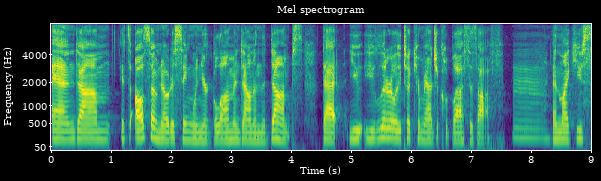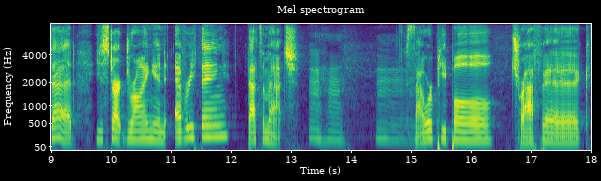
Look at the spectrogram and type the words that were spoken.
And um, it's also noticing when you're glum and down in the dumps that you you literally took your magical glasses off. And like you said, you start drawing in everything that's a match. Sour people, traffic,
